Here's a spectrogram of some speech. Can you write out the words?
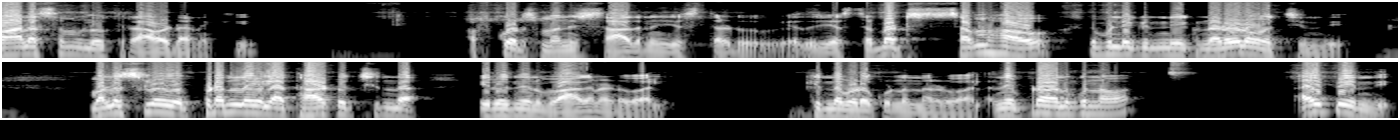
మానసంలోకి రావడానికి అఫ్ కోర్స్ మనిషి సాధన చేస్తాడు ఏదో చేస్తాడు బట్ సంహౌ ఇప్పుడు నీకు నీకు నడవడం వచ్చింది. మనసులో ఎప్పుడన్నా ఇలా థాట్ వచ్చిందా? ఈరోజు నేను బాగా నడవాలి. కింద పడకుండా నడవాలి. అని ఎప్పుడో అనుకున్నావా? అయిపోయింది.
